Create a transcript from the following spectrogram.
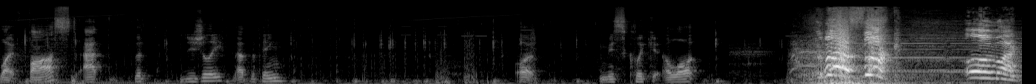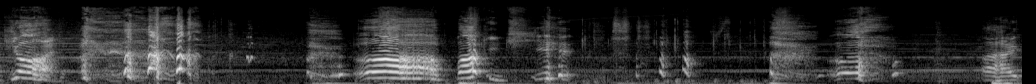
like fast at the usually at the thing. I misclick it a lot. Ah fuck! Oh my god! oh fucking shit! oh, I hate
